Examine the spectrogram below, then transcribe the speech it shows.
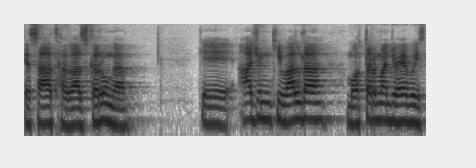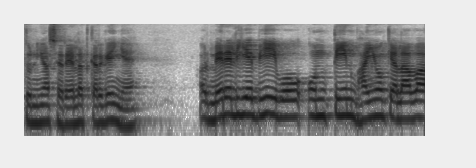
के साथ आगाज़ करूँगा कि आज उनकी वालदा मोहतरमा जो है वो इस दुनिया से रेलत कर गई हैं। और मेरे लिए भी वो उन तीन भाइयों के अलावा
